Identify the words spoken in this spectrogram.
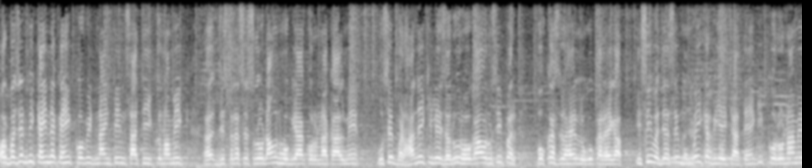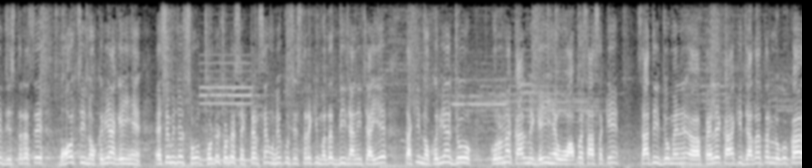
और बजट भी कहीं ना कहीं कोविड 19 साथ ही इकोनॉमिक जिस तरह से स्लो डाउन हो गया कोरोना काल में, उसे बढ़ाने के लिए ज़रूर होगा और उसी पर फोकस जो है लोगों का रहेगा। इसी वजह से मुंबई कर भी यही चाहते हैं कि कोरोना में जिस तरह से बहुत सी नौकरियाँ गई हैं, ऐसे में जो छोटे छोटे सेक्टर्स हैं, उन्हें कुछ इस तरह की मदद दी जानी चाहिए, ताकि नौकरियाँ जो कोरोना काल में गई हैं, वो वापस आ सकें। साथ ही जो मैंने पहले कहा कि ज़्यादातर लोगों का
